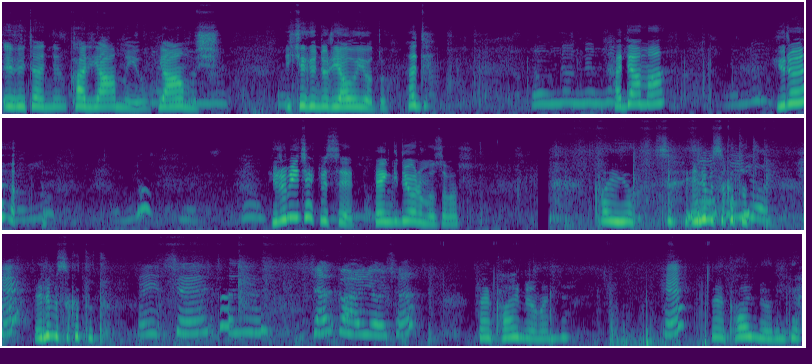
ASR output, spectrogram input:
Evet annem kar yağmıyor. Yağmış. İki gündür yağıyordu. Hadi. Hadi ama. Yürü. Yürümeyecek misin? Ben gidiyorum o zaman. Kayıyor. Elimi sıkı tut. Elimi sıkı tut. Sen, sen, sen kayıyorsun. Ben kaymıyorum anne. He? Ben kaymıyorum gel.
